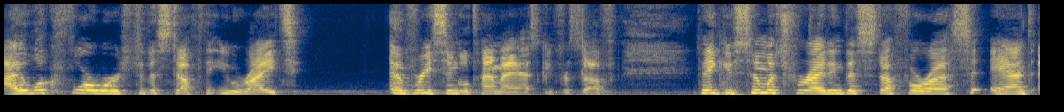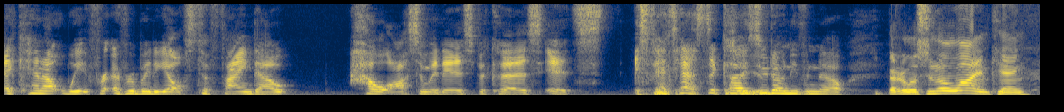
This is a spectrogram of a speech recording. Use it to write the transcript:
I look forward to the stuff that you write every single time I ask you for stuff. Thank you so much for writing this stuff for us. And I cannot wait for everybody else to find out how awesome it is because it's, it's fantastic, guys. you- you don't even know. You better listen to the Lion King.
